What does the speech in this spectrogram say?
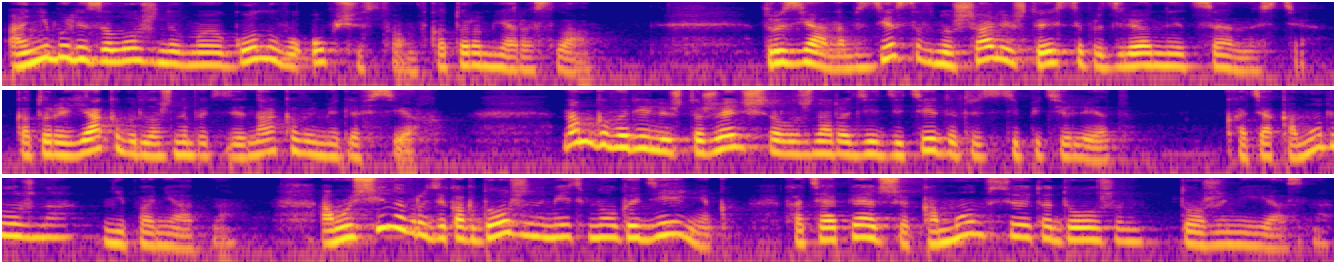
они были заложены в мою голову обществом, в котором я росла. Друзья, нам с детства внушали, что есть определенные ценности, которые якобы должны быть одинаковыми для всех. Нам говорили, что женщина должна родить детей до 35 лет – Хотя кому должна, непонятно. А мужчина вроде как должен иметь много денег. Хотя, опять же, кому он все это должен, тоже не ясно.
